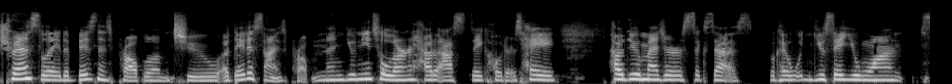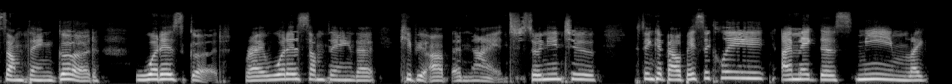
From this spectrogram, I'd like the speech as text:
translate a business problem to a data science problem. And you need to learn how to ask stakeholders, hey, how do you measure success? Okay, when you say you want something good, what is good, right? What is something that keep you up at night? So you need to think about basically i make this meme like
